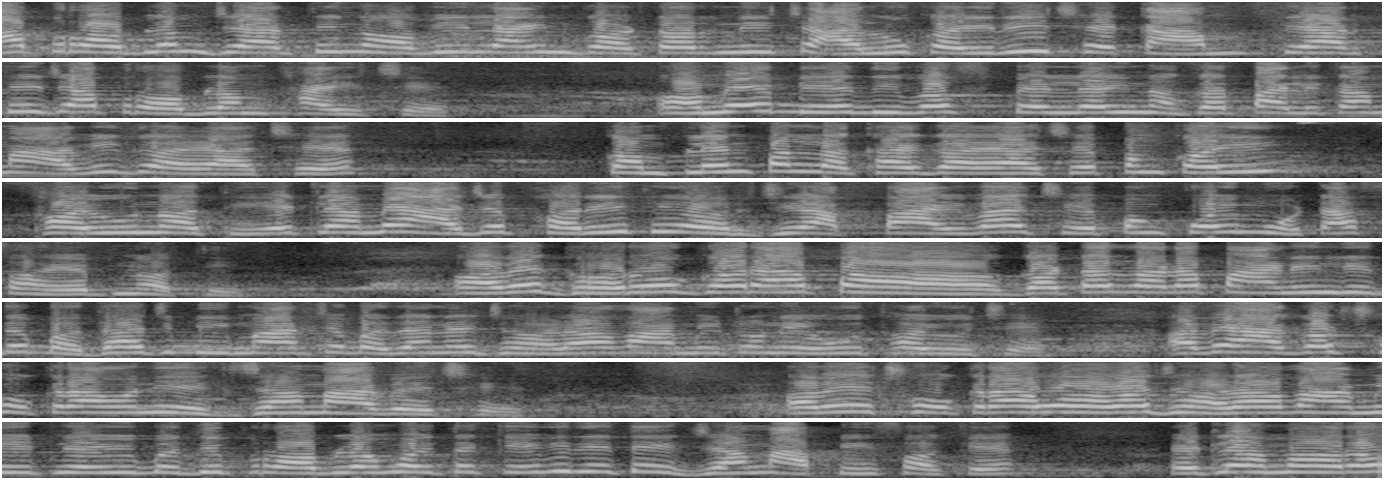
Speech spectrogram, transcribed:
આ પ્રોબ્લેમ જ્યારથી નવી લાઈન ગટરની ચાલુ કરી છે કામ, ત્યારથી જ આ પ્રોબ્લેમ થાય છે. અમે બે દિવસ પહેલાં નગરપાલિકામાં આવી ગયા છે. કમ્પ્લેન પણ લખાઈ ગયા છે, પણ કંઈ થયું નથી. એટલે અમે આજે ફરીથી અરજી આપવા આવ્યા છે, પણ કોઈ મોટા સાહેબ નથી. હવે ઘરો ઘર આ ગટરવાળા પાણી લીધે બધા જ બીમાર છે, બધાને ઝાડા, વામીટો ને એવું થયું છે. હવે આગળ છોકરાઓની એક્ઝામ આવે છે. હવે છોકરાઓ આવા ઝાડા વામિટ ને એવી બધી પ્રોબ્લેમ હોય તો કેવી રીતે એક્ઝામ આપી શકે? એટલે અમારો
